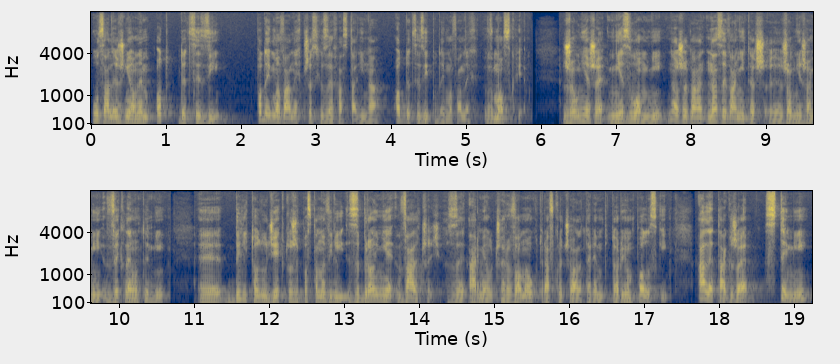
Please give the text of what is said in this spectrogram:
uzależnionym od decyzji podejmowanych przez Józefa Stalina, od decyzji podejmowanych w Moskwie. Żołnierze niezłomni, nazywa- nazywani też e, żołnierzami wyklętymi, e, byli to ludzie, którzy postanowili zbrojnie walczyć z Armią Czerwoną, która wkroczyła na terytorium Polski, ale także z tymi,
